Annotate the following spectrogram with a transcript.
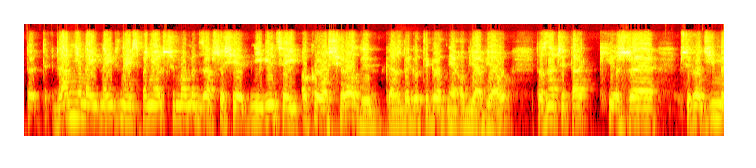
to, to, dla mnie naj, naj, najwspanialszy moment zawsze się mniej więcej około środy każdego tygodnia objawiał. To znaczy tak, że przychodzimy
